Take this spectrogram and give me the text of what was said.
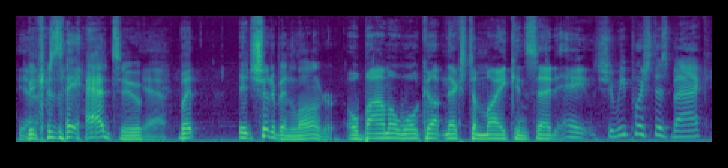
Yeah. because they had to, Yeah. but it should have been longer. Obama woke up next to Mike and said, "Hey, should we push this back?"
